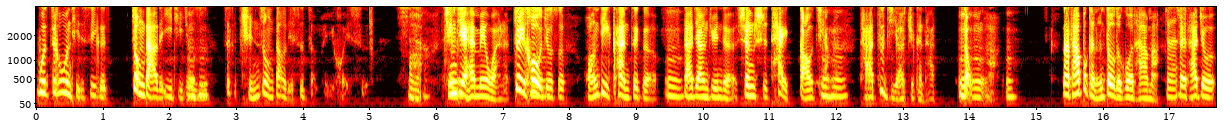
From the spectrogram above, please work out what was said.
问这个问题是一个重大的议题，就是这个群众到底是怎么一回事？是啊，情节还没完呢，最后就是皇帝看这个大将军的声势太高强了，他自己要去跟他斗啊，嗯。那他不可能斗得过他嘛，对，所以他就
